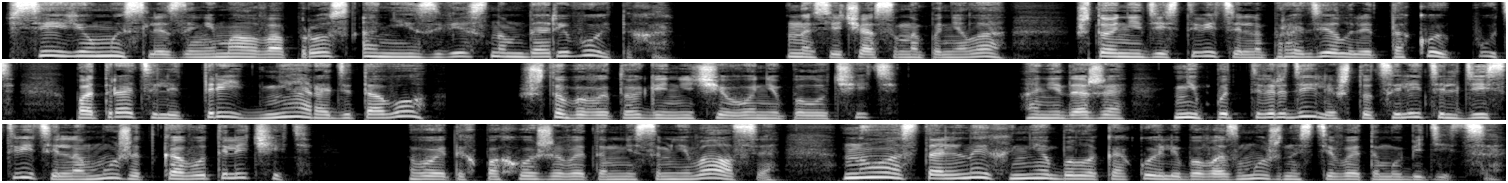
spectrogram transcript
все ее мысли занимал вопрос о неизвестном даре Войтаха. Но сейчас она поняла, что они действительно проделали такой путь, потратили три дня ради того, чтобы в итоге ничего не получить. Они даже не подтвердили, что целитель действительно может кого-то лечить. Войтых, похоже, в этом не сомневался, но у остальных не было какой-либо возможности в этом убедиться.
